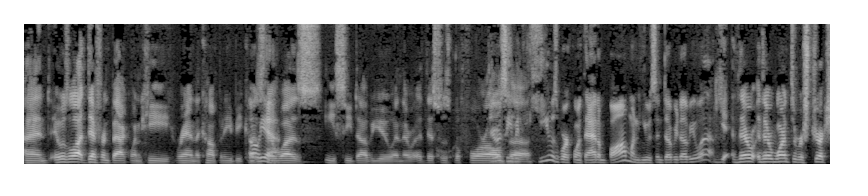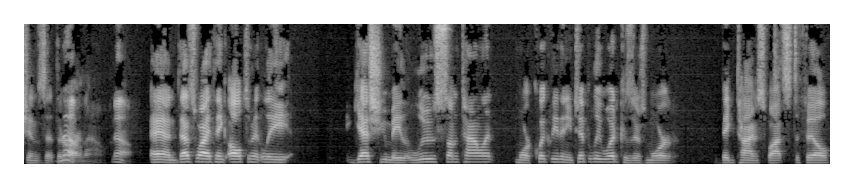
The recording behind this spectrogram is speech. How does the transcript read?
and it was a lot different back when he ran the company because Oh, yeah. there was ECW and there this was before all was the even, he was working with Adam Bomb when he was in WWF. yeah, there there weren't the restrictions that there No. are now, No, and that's why I think ultimately, yes, you may lose some talent more quickly than you typically would because there's more big time spots to fill,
